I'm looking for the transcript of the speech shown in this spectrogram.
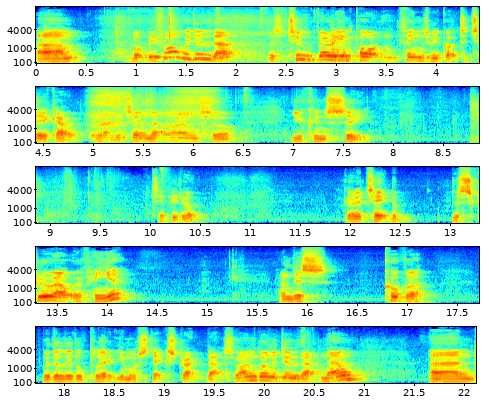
Um, but before we do that, there's two very important things we've got to take out. Let me turn that around so you can see. Tip it up. Got to take the, the screw out of here and this cover with a little plate you must extract that. So I'm going to do that now and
